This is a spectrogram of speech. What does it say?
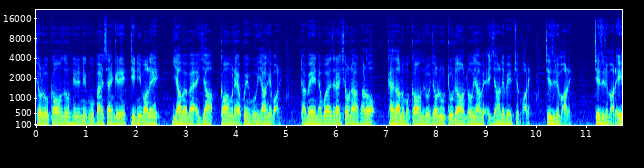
ကျွန်တော်တို့အကောင်းဆုံးနှစ်နှစ်ကိုပိုင်ဆိုင်ခဲ့တယ်ဒီနေ့မှလည်းရမပန်းအရာကောင်းမတဲ့အဖွင့်ကိုရခဲ့ပါတယ်ဒါပေမဲ့နှစ်ပွဲစရိုက်ရှုံးတာကတော့ခံစားလို့မကောင်းသလိုကျွန်တော်တို့တိုးတောင်းလုပ်ရမယ့်အရာလည်းပဲဖြစ်ပါတယ်ကျေးဇူးတင်ပါတယ်ကျေးဇူးတင်ပါတယ်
